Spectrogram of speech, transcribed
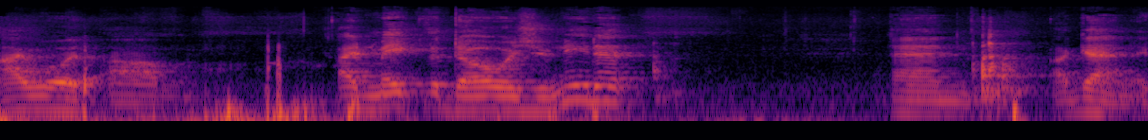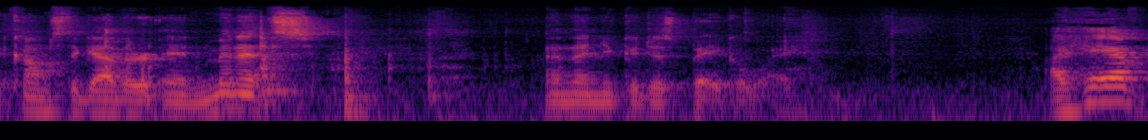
I would. Um, I'd make the dough as you need it, And again, it comes together in minutes, and then you could just bake away. I have,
